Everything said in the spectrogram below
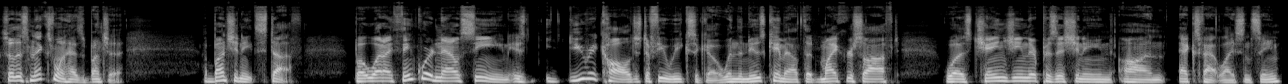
So this next one has a bunch of a bunch of neat stuff. But what I think we're now seeing is do you recall just a few weeks ago when the news came out that Microsoft was changing their positioning on exFAT licensing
